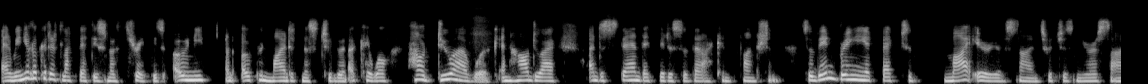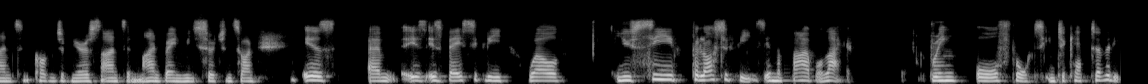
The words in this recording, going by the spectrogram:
And when you look at it like that, there's no threat. There's only an open mindedness to learn. Okay, well, how do I work, and how do I understand that better so that I can function? So then bringing it back to my area of science, which is neuroscience and cognitive neuroscience and mind brain research and so on, is um, is is basically well, you see philosophies in the Bible like bring all thoughts into captivity.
